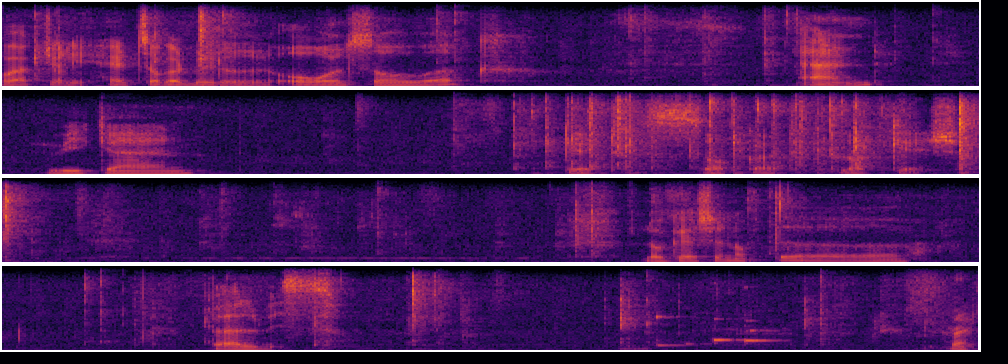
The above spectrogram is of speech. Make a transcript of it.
oh actually head socket will also work. And we can get socket location. Location of the pelvis. Right.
